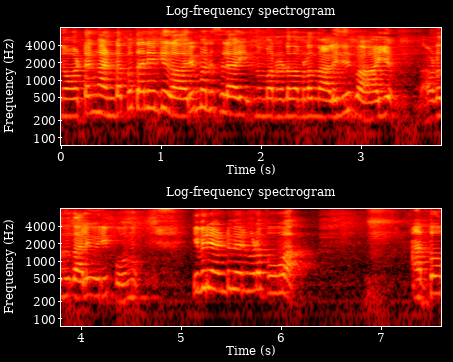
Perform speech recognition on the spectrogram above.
നോട്ടം കണ്ടപ്പോൾ തന്നെ എനിക്ക് കാര്യം മനസ്സിലായി എന്ന് പറഞ്ഞുകൊണ്ട് നമ്മുടെ നളിനി ഭാഗ്യം അവിടെ നിന്ന് തല ഉരി പോന്നു. ഇവർ രണ്ടുപേരും കൂടെ പോവാ. അപ്പോൾ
